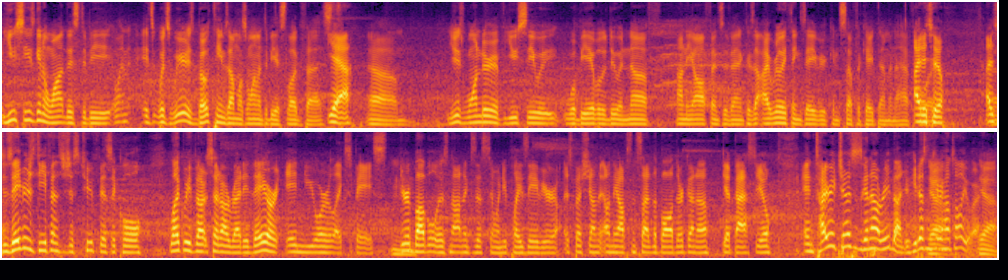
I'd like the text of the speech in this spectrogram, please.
UC's going to want this to be. When it's what's weird is both teams almost want it to be a slugfest. yeah, Um, you just wonder if UC will, will be able to do enough on the offensive end because I really think Xavier can suffocate them in the half. I do too. I do. Xavier's defense is just too physical. Like we've said already, they are in your like space. Your Mhm. bubble is non-existent when you play Xavier, especially on the on the opposite side of the ball. They're gonna get past you, and Tyrique Jones is gonna out rebound you. He doesn't Yeah. care how tall you are. Yeah,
